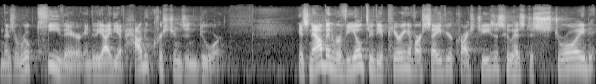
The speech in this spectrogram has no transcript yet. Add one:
And there's a real key there into the idea of how do Christians endure. It's now been revealed through the appearing of our Savior, Christ Jesus, who has destroyed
